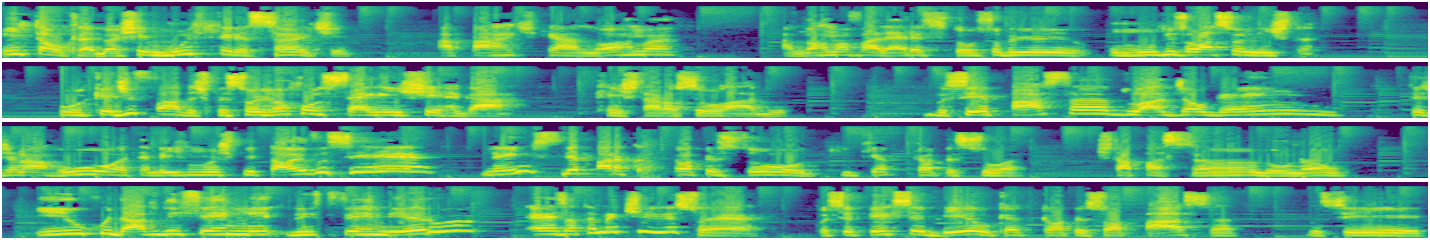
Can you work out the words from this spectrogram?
Então, Kleber, eu achei muito interessante a parte que a Norma, a Norma Valéria citou sobre o mundo isolacionista. Porque, de fato, as pessoas não conseguem enxergar quem está ao seu lado. Você passa do lado de alguém, seja na rua, até mesmo no hospital, e você nem se depara com aquela pessoa, o que aquela pessoa está passando ou não. E o cuidado do, enferme do enfermeiro é exatamente isso, é você perceber o que aquela pessoa passa, você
